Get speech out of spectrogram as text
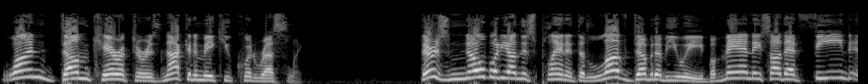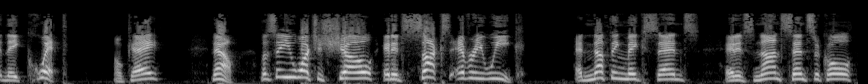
One dumb character is not going to make you quit wrestling. There's nobody on this planet that loved WWE, but man, they saw that fiend and they quit. Okay? Now, let's say you watch a show and it sucks every week and nothing makes sense and it's nonsensical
